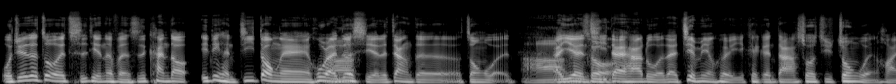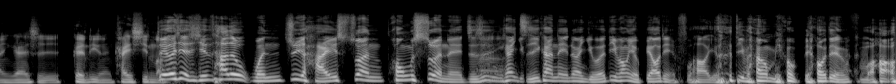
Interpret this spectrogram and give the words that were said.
我觉得作为池田的粉丝看到一定很激动哎，忽然就写了这样的中文啊，也很期待他如果在见面会也可以跟大家说句中文的话，应该是更令人开心了。对，而且其实他的文句还算通顺哎，只是你看仔细看那段，有的地方有标点符号，有的地方没有标点符号，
